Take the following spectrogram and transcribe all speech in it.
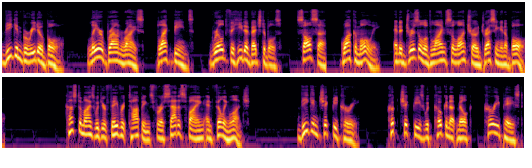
Vegan Burrito Bowl. Layer brown rice, black beans, grilled fajita vegetables, salsa, guacamole, and a drizzle of lime cilantro dressing in a bowl. Customize with your favorite toppings for a satisfying and filling lunch. Vegan Chickpea Curry. Cook chickpeas with coconut milk, curry paste,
